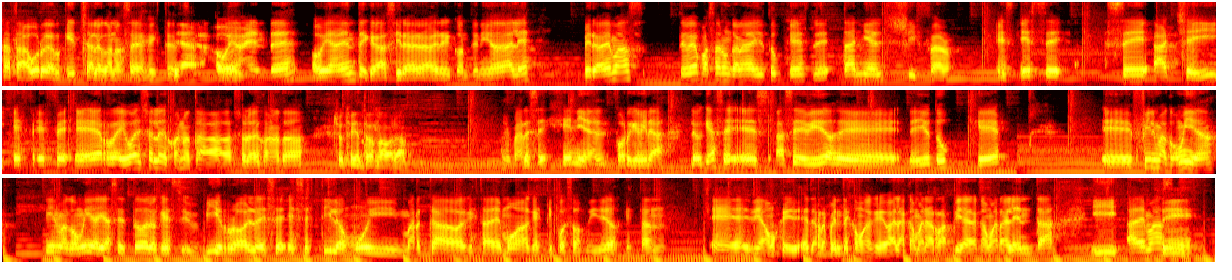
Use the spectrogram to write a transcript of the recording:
ya está, Burger Kid ya lo conoces, ¿viste? obviamente, obviamente que vas a ir a ver, a ver el contenido de Ale, pero además te voy a pasar un canal de YouTube que es de Daniel Schiffer. Es S-C-H-I-F-F-E-R. Igual yo lo dejo anotado, yo lo dejo anotado. Yo estoy entrando ahora. Me parece genial, porque mira, lo que hace es, hace videos de, YouTube que eh, filma comida, filma comida y hace todo lo que es B-roll, ese, ese estilo muy marcado que está de moda, que es tipo esos videos que están eh, digamos que de repente es como que va la cámara rápida, la cámara lenta. Y además,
